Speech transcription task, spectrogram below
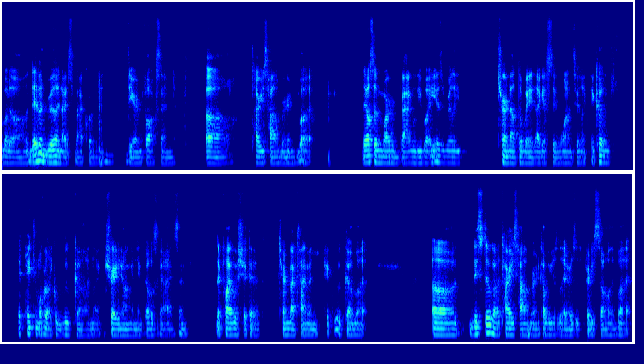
But uh, they have a really nice backcourt with De'Aaron Fox and uh, Tyrese Halliburton. But they also have Marvin Bagley, but he hasn't really turned out the way I guess they wanted to. Like they could have, they picked him over like Luka and like Trae Young and like those guys, and they probably wish they could have turned back time and picked Luka, but uh, they still got Tyrese Halliburton a couple years later, is pretty solid. But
